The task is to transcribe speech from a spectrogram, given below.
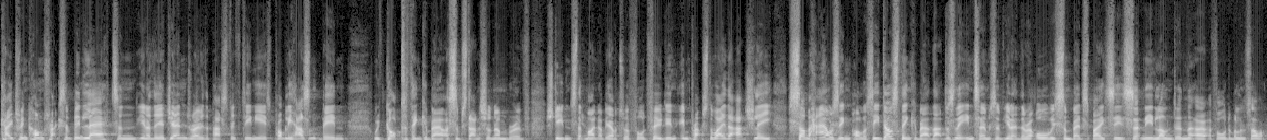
catering contracts have been let, and you know, the agenda over the past 15 years probably hasn't been. We've got to think about a substantial number of students that might not be able to afford food. In, in perhaps the way that actually some housing policy does think about that, doesn't it? In terms of you know, there are always some bed spaces, certainly in London, that are affordable and so on.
